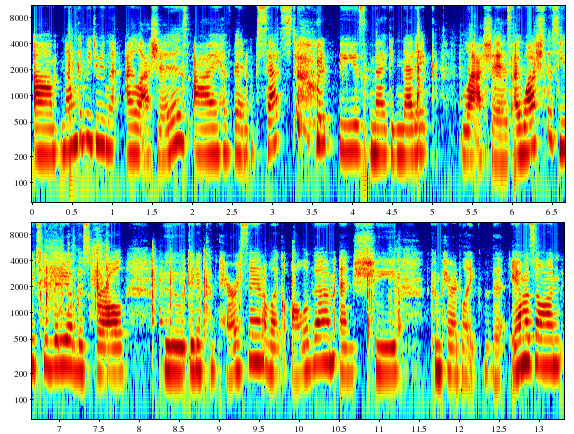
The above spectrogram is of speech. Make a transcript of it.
Um, now I'm going to be doing my eyelashes. I have been obsessed with these magnetic lashes. I watched this YouTube video of this girl who did a comparison of like all of them and she compared like the Amazon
